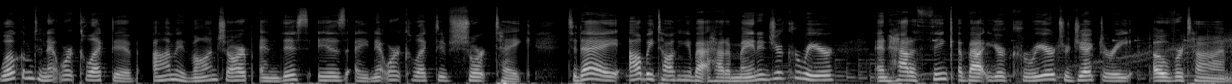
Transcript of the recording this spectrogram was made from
Welcome to Network Collective. I'm Eyvonne Sharp, and this is a Network Collective short take. Today, I'll be talking about how to manage your career and how to think about your career trajectory over time.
